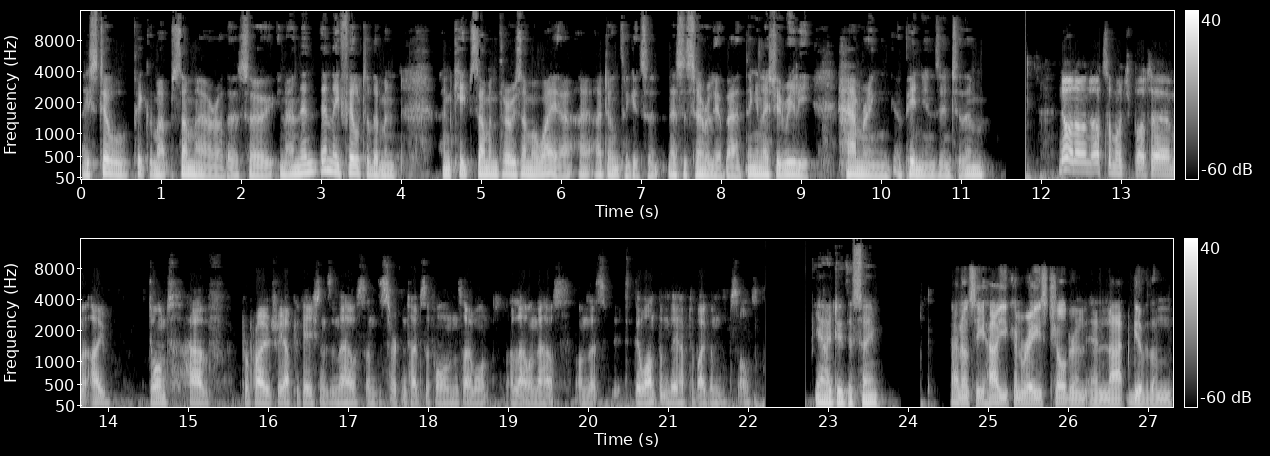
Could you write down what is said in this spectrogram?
they still pick them up somehow or other. So you know, and then then they filter them and and keep some and throw some away. I, I- don't think it's a, necessarily a bad thing unless you're really hammering opinions into them. No, no, not so much. But um, I don't have proprietary applications in the house, and certain types of phones I won't allow in the house unless if they want them, they have to buy them themselves. Yeah, I do the same. I don't see how you can raise children and not give them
